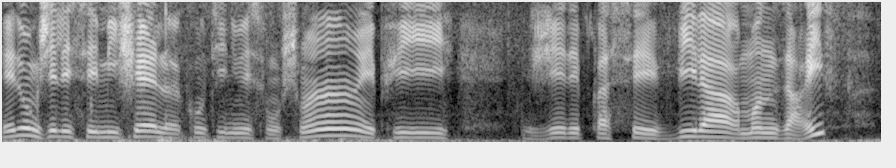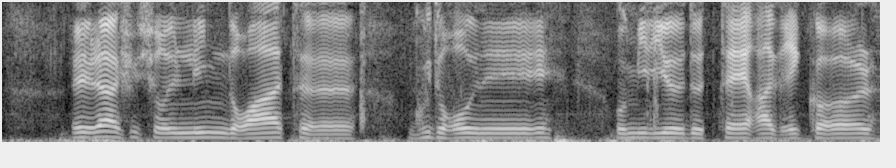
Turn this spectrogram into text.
Et donc j'ai laissé Michel continuer son chemin et puis j'ai dépassé Villars-Manzarif. Et là je suis sur une ligne droite euh, goudronnée au milieu de terres agricoles,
